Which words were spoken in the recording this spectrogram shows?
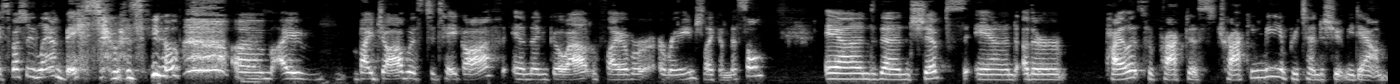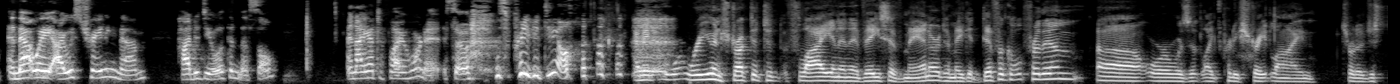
especially land based, it was, you know, um, I, my job was to take off and then go out and fly over a range like a missile. And then ships and other pilots would practice tracking me and pretend to shoot me down. And that way I was training them how to deal with a missile. And I got to fly a Hornet. So it was a pretty good deal. I mean, were you instructed to fly in an evasive manner to make it difficult for them? Uh, or was it like pretty straight line, sort of just,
